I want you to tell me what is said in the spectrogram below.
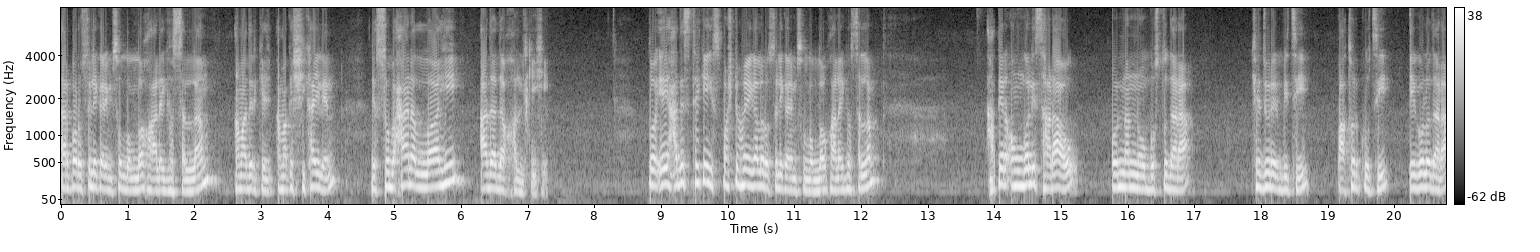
তারপর রসুল করিম সাল্লাহ আলহিহসাল্লাম আমাদেরকে, আমাকে শিখাইলেন যে সুবহান আল্লাহি আদাদা খলকিহি। তো এই হাদিস থেকে স্পষ্ট হয়ে গেল রসুল করিম সাল্লাহ আলহিহসাল্লাম হাতের অঙ্গলি ছাড়াও অন্যান্য বস্তু দ্বারা, খেজুরের বিচি পাথর কুচি এগুলো দ্বারা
